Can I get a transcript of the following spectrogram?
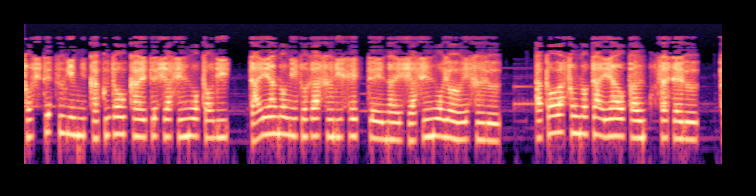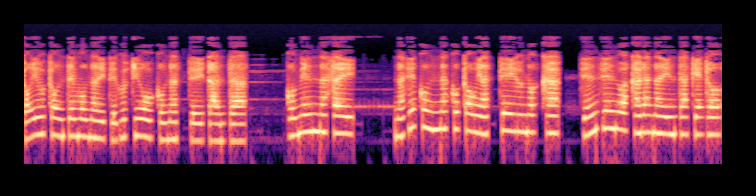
そして次に角度を変えて写真を撮り、タイヤの溝がすり減っていない写真を用意する。あとはそのタイヤをパンクさせる、というとんでもない手口を行っていたんだ。ごめんなさい。なぜこんなことをやっているのか、全然わからないんだけど。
